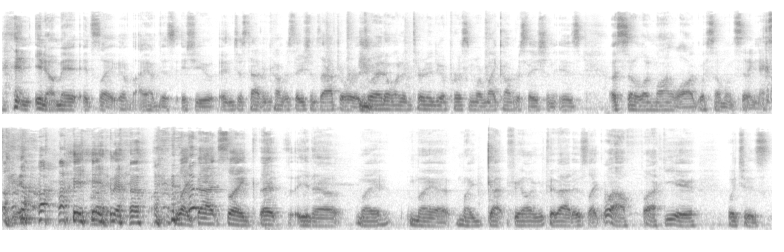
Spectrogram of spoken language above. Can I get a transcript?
and you know may it's like i have this issue in just having conversations afterwards where i don't want to turn into a person where my conversation is a solo monologue with someone sitting next to me. You know? Like that's like that you know my my uh, my gut feeling to that is like well fuck you which is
